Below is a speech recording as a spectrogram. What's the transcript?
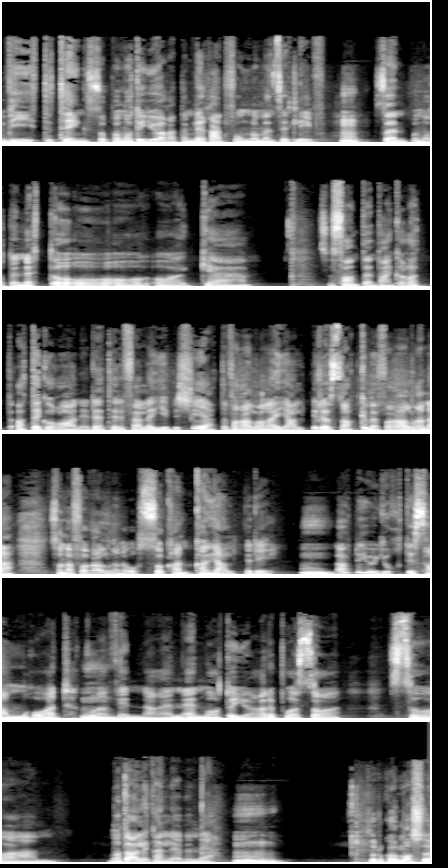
vite ting som på en måte gjør at en blir redd for ungdommen sitt liv. Så en på en måte er nødt til å, å, å, å eh, så sant en tenker at, at det går an i det tilfellet, gi beskjed til foreldrene, hjelpe de å snakke med foreldrene, sånn at foreldrene også kan, kan hjelpe de. Det blir jo gjort i samråd, hvor en finner en, en måte å gjøre det på så, så um, at alle kan leve med. Mm. Så dere har masse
